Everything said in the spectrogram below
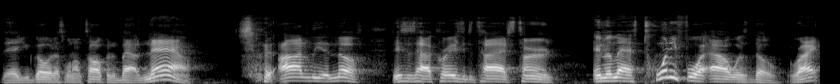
There you go. That's what I'm talking about. Now, oddly enough, this is how crazy the tides turn. In the last 24 hours though, right?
